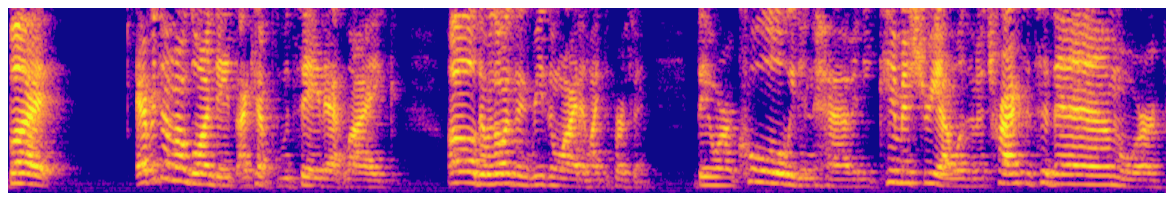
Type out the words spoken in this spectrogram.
But every time I would go on dates, I kept would say that like, oh, there was always a reason why I didn't like the person. They weren't cool, we didn't have any chemistry, I wasn't attracted to them, or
